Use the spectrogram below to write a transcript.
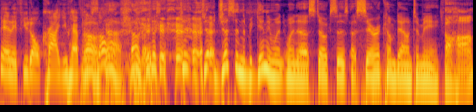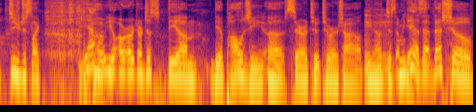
man, if you don't cry, you have no Oh soul. gosh! Oh, just, just, just in the beginning when when uh, Stokes says, uh, "Sarah, come down to me," Uh huh. Do you're just like, Yeah. oh, you know, or, or, or just the um the apology, uh, Sarah to to her child. You know, just I mean, Mm-hmm. Yes. yeah, that that show.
